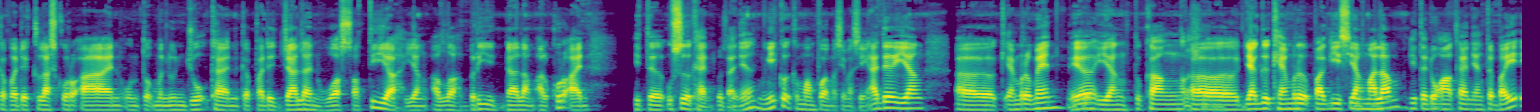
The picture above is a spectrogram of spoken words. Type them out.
kepada kelas Quran untuk menunjukkan kepada jalan wasatiyah yang Allah beri dalam Al-Quran, kita usahakan ya, mengikut kemampuan masing-masing. Ada yang uh, cameraman ya yang tukang uh, jaga kamera pagi siang malam kita doakan yang terbaik.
